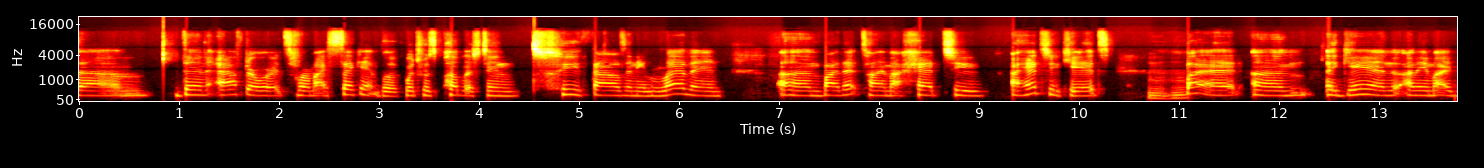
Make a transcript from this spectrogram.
um then afterwards for my second book, which was published in 2011, um, by that time I had to I had two kids Mm-hmm. But um, again, I mean, my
